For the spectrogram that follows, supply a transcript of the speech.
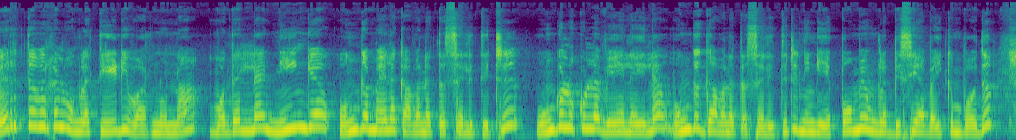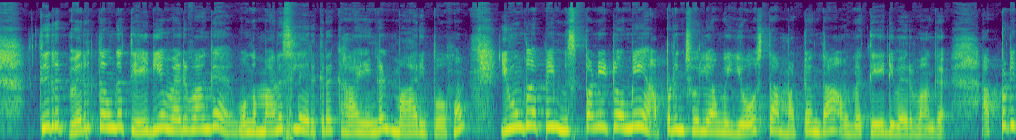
வெறுத்தவர்கள் உங்களை தேடி வரணுன்னா முதல்ல நீங்கள் உங்கள் மேலே கவனத்தை செலுத்திட்டு உங்களுக்குள்ள வேலையில் உங்கள் கவனத்தை செலுத்திட்டு நீங்கள் எப்போவுமே உங்களை பிஸியாக வைக்கும்போது திரு வெறுத்தவங்க தேடியும் வருவாங்க. உங்கள் மனசில் இருக்கிற காயங்கள் மாறி போகும். இவங்கள போய் மிஸ் பண்ணிட்டோமே அப்படின்னு சொல்லி அவங்க யோசித்தா மட்டும்தான் அவங்க தேடி வருவாங்க. அப்படி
